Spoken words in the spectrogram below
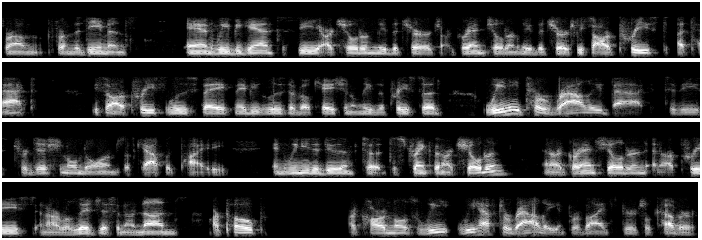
from from the demons, and we began to see our children leave the church, our grandchildren leave the church. We saw our priest attacked. We saw our priests lose faith, maybe lose their vocation and leave the priesthood. We need to rally back to these traditional norms of Catholic piety, and we need to do them to, to strengthen our children and our grandchildren and our priests and our religious and our nuns, our pope, our cardinals, we we have to rally and provide spiritual cover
